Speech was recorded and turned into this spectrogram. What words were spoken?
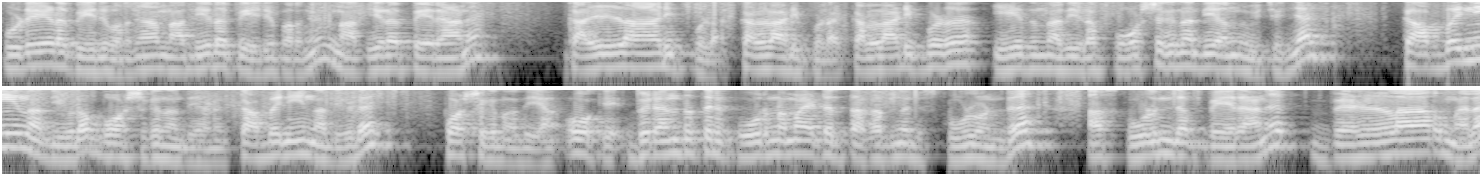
പുഴയുടെ പേര് പറഞ്ഞു ആ നദിയുടെ പേര് പറഞ്ഞു. നദിയുടെ പേരാണ് കള്ളാടിപ്പുഴ കള്ളാടിപ്പുഴ കള്ളാടിപ്പുഴ ഏത് നദിയുടെ പോഷക നദിയാണെന്ന് ചോദിച്ചു കഴിഞ്ഞാൽ കബനി നദിയുടെ പോഷക നദിയാണ്. കബനി നദിയുടെ പോഷക നദിയാണ്. ഓക്കെ ദുരന്തത്തിൽ പൂർണമായിട്ടും തകർന്നൊരു സ്കൂളുണ്ട്. ആ സ്കൂളിന്റെ പേരാണ് Vellarmala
